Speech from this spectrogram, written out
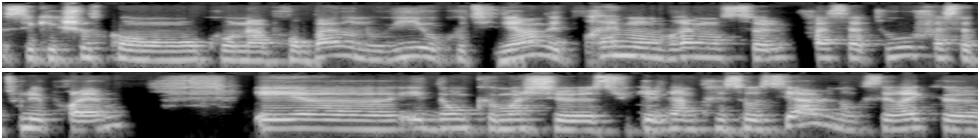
c'est quelque chose qu'on qu'on n'apprend pas dans nos vies au quotidien, d'être vraiment vraiment seule face à tout, face à tous les problèmes. Et, euh, et, donc, moi, je suis quelqu'un de très sociable. Donc, c'est vrai que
